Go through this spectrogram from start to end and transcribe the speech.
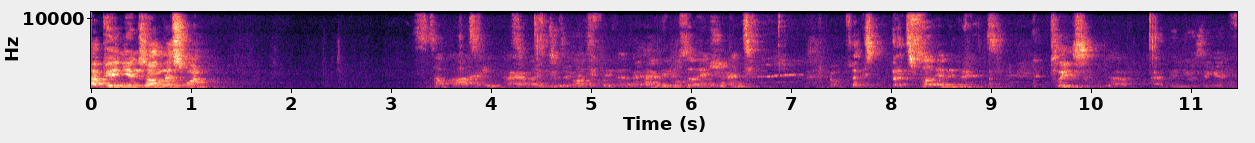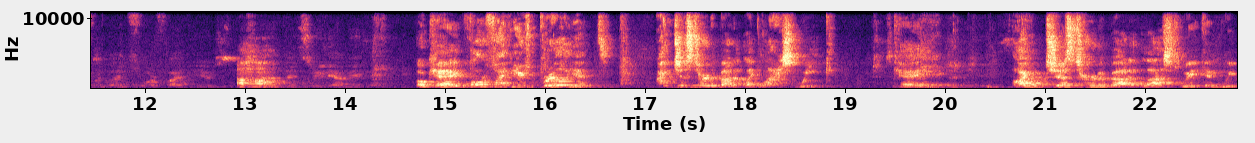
Opinions on this one? Stop asking questions about if we've ever heard it, so ignorant. That's that's. So immigrant. Please. I've been using it for like four or five years. Uh-huh. It's really amazing. Okay. Four or five years. Brilliant. I just heard about it like last week. Okay. I just heard about it last week, and we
